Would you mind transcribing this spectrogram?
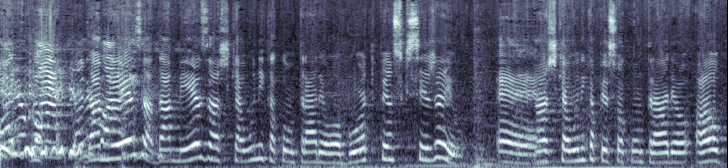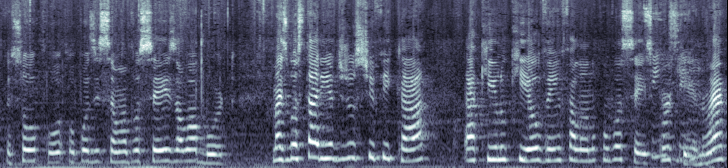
Olha o olha Da mesa, da mesa, acho que a única contrária ao aborto, penso que seja eu. É, Acho que a única pessoa contrária sou opo- oposição a vocês ao aborto. Mas gostaria de justificar aquilo que eu venho falando com vocês. Sim, Por quê, sim. não é?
